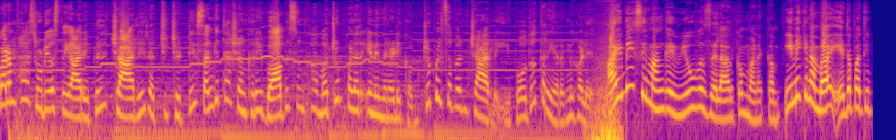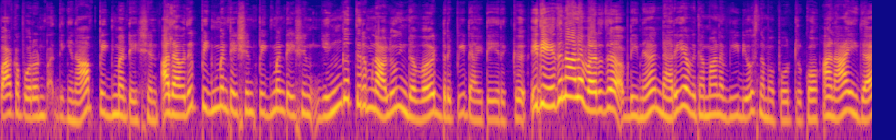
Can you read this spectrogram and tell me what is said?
பரம்பா ஸ்டுடியோஸ் தயாரிப்பில் சார்லி ரச்சி செட்டி சங்கீதா சங்கரி பாபு சின்ஹா மற்றும் பலர் இணைந்து நடிக்கும் ட்ரிபிள் செவன் சார்லி இப்போது திரையரங்குகளில். ஐபிசி மங்கை வியூவர்ஸ் எல்லாருக்கும் வணக்கம். இன்னைக்கு நம்ம எதை பத்தி பார்க்க போறோம்னு பாத்தீங்கன்னா பிக்மெண்டேஷன் அதாவது பிக்மெண்டேஷன் பிக்மெண்டேஷன் எங்க திரும்பினாலும் இந்த வேர்ட் ரிப்பீட் ஆயிட்டே இருக்கு. இது எதனால வருது அப்படின்னு நிறைய விதமான வீடியோஸ் நம்ம போட்டிருக்கோம். ஆனா இதை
